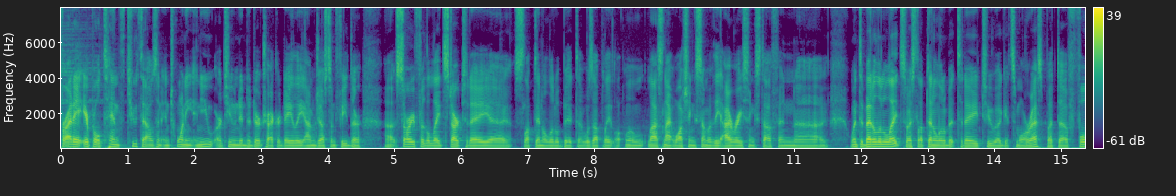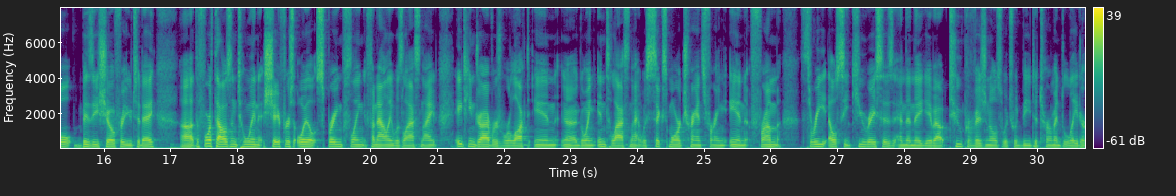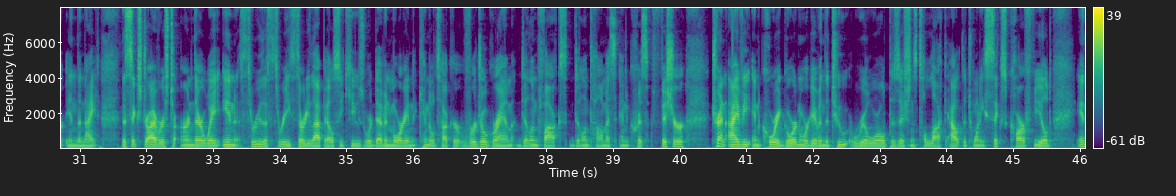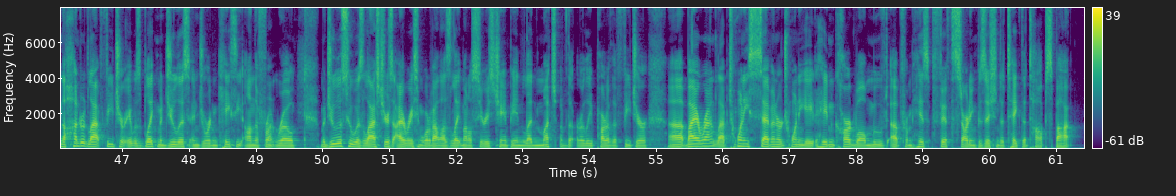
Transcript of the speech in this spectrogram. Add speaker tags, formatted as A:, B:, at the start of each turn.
A: Friday, April 10th, 2020, and you are tuned into Dirt Tracker Daily. I'm Justin Fiedler. Uh, sorry for the late start today. Uh, slept in a little bit. I was up late well, last night watching some of the iRacing stuff and uh, went to bed a little late, so I slept in a little bit today to uh, get some more rest. But uh, full busy show for you today. Uh, the 4,000 to win Schaeffer's Oil Spring Fling finale was last night. 18 drivers were locked in going into last night, with six more transferring in from three LCQ races, and then they gave out two provisionals, which would be determined later in the night. The six drivers to earn their way in through the three 30 lap LCQs were Devin Morgan, Kendall Tucker, Virgil Graham, Dylan Fox, Dylan Thomas, and Chris Fisher. Trent Ivey and Corey Gordon were given the two real world positions to lock out the 26 car field. In the 100 lap feature, it was Blake Matjoulis and Jordan Casey on the front row. Matjoulis, who was last year's iRacing World of Outlaws Late Model Series champion, led much of the early part of the feature. Uh, by around lap 27 or 28, Hayden Cardwell moved up from his fifth starting position to take the top spot.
